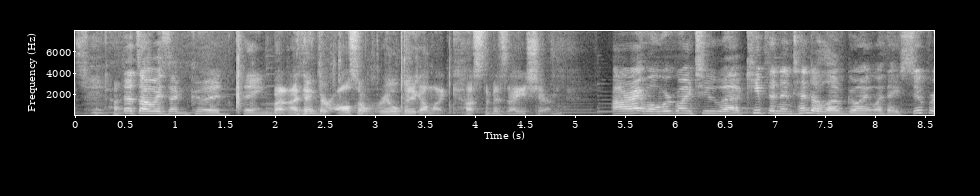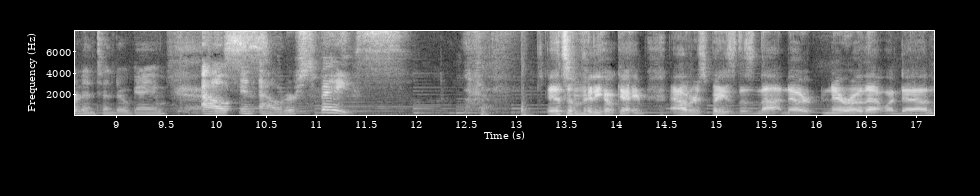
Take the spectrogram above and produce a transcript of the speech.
Sometimes. That's always a good thing. But I think they're also real big on like customization. All right, well, we're going to uh, keep the Nintendo love going with a Super Nintendo game out in outer space. It's a video game. Outer Space does not nar- narrow that one down.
